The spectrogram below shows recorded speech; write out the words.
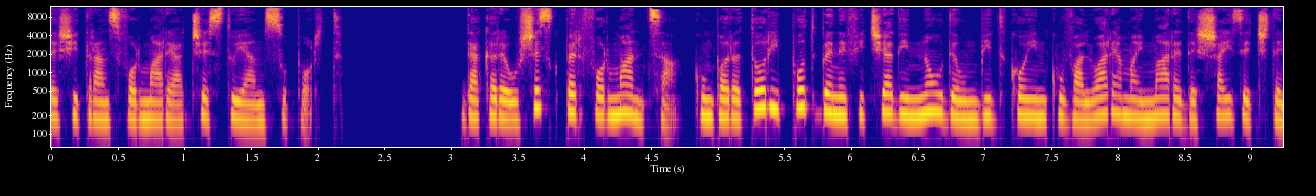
57.500 și transformarea acestuia în suport. Dacă reușesc performanța, cumpărătorii pot beneficia din nou de un bitcoin cu valoarea mai mare de 60.000.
